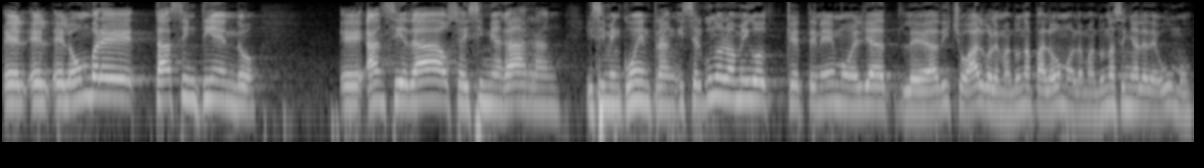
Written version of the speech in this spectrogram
El, hombre está sintiendo eh, ansiedad, o sea, y si me agarran, y si me encuentran, y si alguno de los amigos que tenemos, él ya le ha dicho algo, le mandó una paloma, le mandó una señal de humo,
